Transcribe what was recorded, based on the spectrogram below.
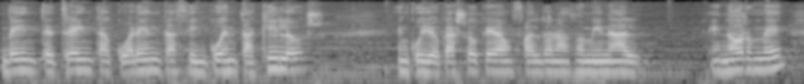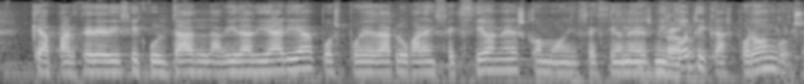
20, 30, 40, 50 kilos, en cuyo caso queda un faldón abdominal enorme que aparte de dificultar la vida diaria, pues puede dar lugar a infecciones como infecciones micóticas por hongos.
